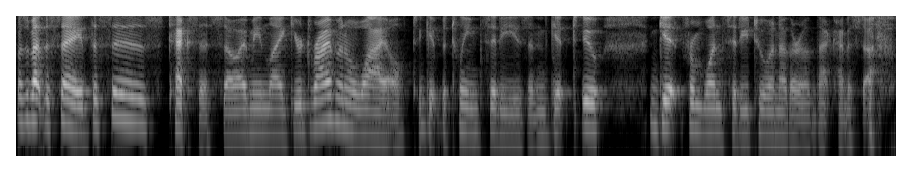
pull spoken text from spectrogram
was about to say this is Texas, so I mean like you're driving a while to get between cities and get to get from one city to another and that kind of stuff.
